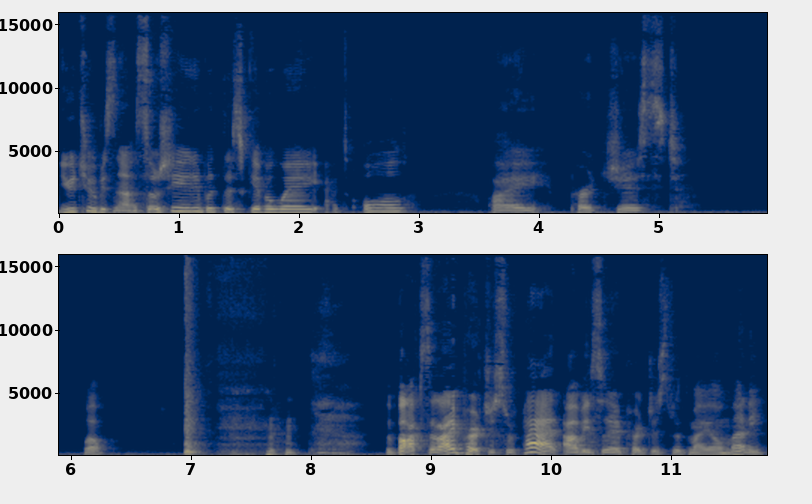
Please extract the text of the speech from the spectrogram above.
YouTube is not associated with this giveaway at all. I purchased, well, the box that I purchased with Pat, obviously I purchased with my own money.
